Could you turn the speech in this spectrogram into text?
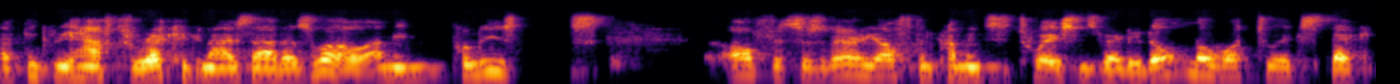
I think we have to recognize that as well. I mean, police officers very often come in situations where they don't know what to expect,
